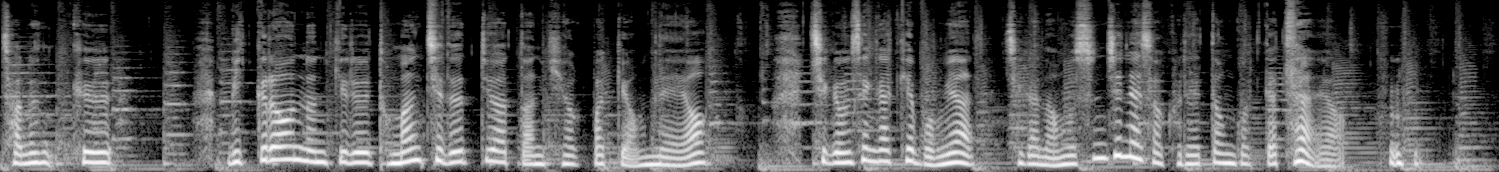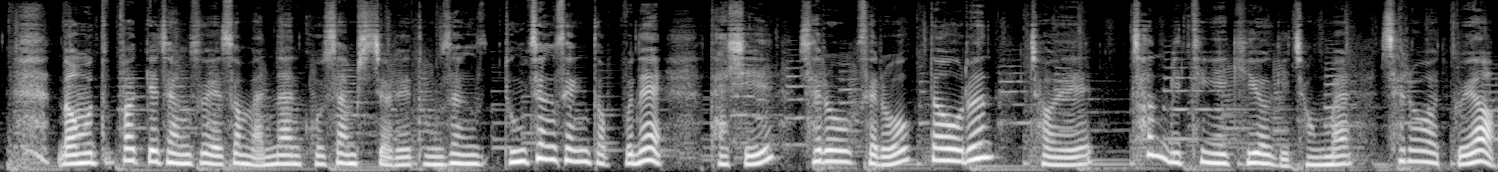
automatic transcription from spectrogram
저는 그 미끄러운 눈길을 도망치듯 뛰었던 기억밖에 없네요. 지금 생각해보면 제가 너무 순진해서 그랬던 것 같아요. 너무 뜻밖의 장소에서 만난 고3 시절의 동상, 동창생 덕분에 다시 새록새록 떠오른 저의 첫 미팅의 기억이 정말 새로웠고요.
